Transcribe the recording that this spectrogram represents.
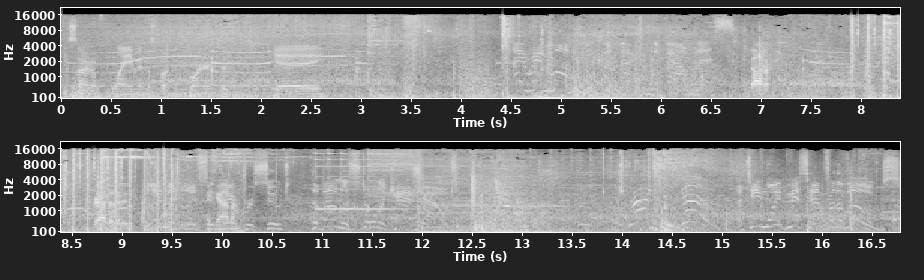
He's starting to flame in this fucking corner because he's gay. A remarkable comeback from the Boundless. Got him. Grab it, dude. Limitless in got him. pursuit, the Boundless stole a cash out. A team mishap for the Vogues.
